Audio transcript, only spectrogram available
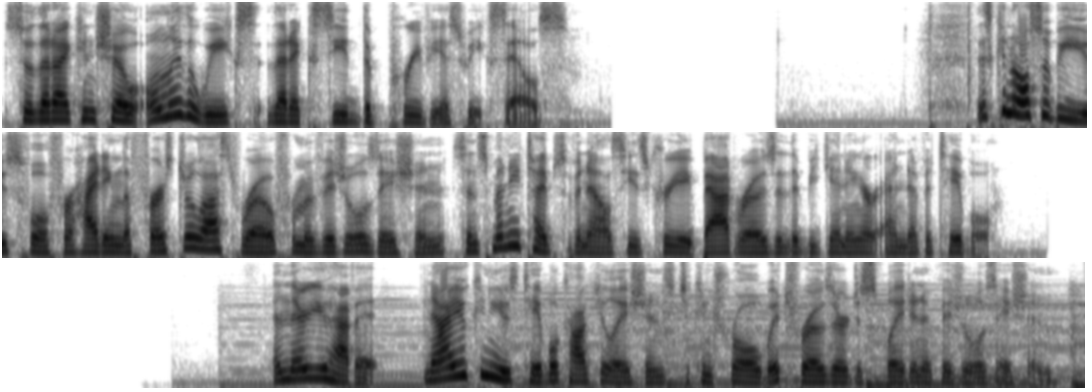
so that I can show only the weeks that exceed the previous week's sales. This can also be useful for hiding the first or last row from a visualization since many types of analyses create bad rows at the beginning or end of a table. And there you have it. Now you can use table calculations to control which rows are displayed in a visualization.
